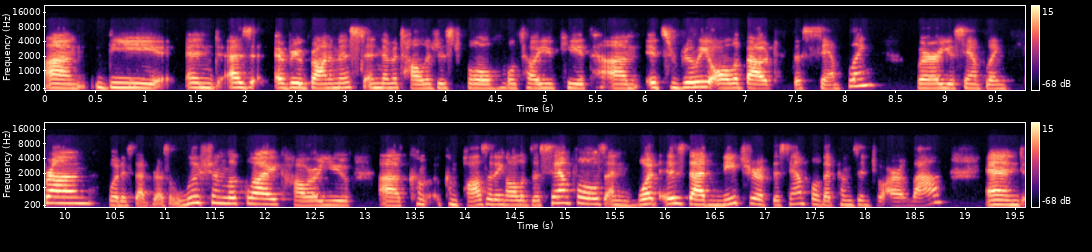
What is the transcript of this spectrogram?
Um, the and as every agronomist and nematologist will will tell you, Keith, um, it's really all about the sampling where are you sampling from? What does that resolution look like? How are you uh, com compositing all of the samples? And what is that nature of the sample that comes into our lab? And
